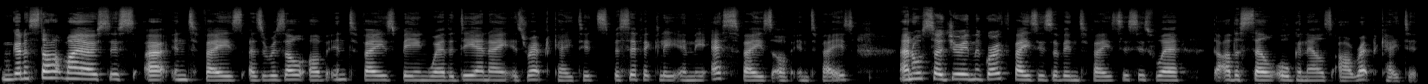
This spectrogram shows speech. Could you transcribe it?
I'm going to start meiosis at interphase as a result of interphase being where the DNA is replicated, specifically in the S phase of interphase, and also during the growth phases of interphase, this is where the other cell organelles are replicated.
